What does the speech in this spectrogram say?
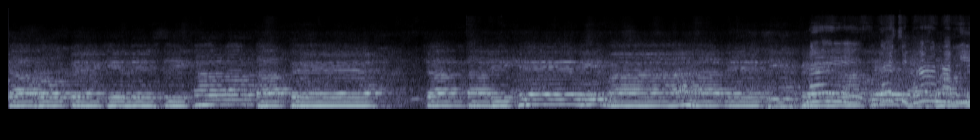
จาโรเปคิลิสิกาลตาเปจันตาริเควิมา นาที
